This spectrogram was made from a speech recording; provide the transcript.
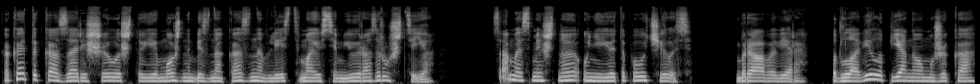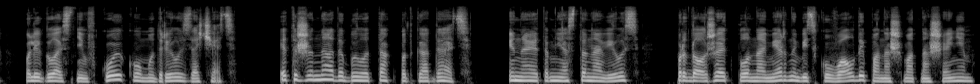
Какая-то коза решила, что ей можно безнаказанно влезть в мою семью и разрушить ее. Самое смешное, у нее это получилось. Браво, Вера. Подловила пьяного мужика, улеглась с ним в койку, умудрилась зачать. Это же надо было так подгадать. И на этом не остановилась. Продолжает планомерно бить кувалдой по нашим отношениям.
